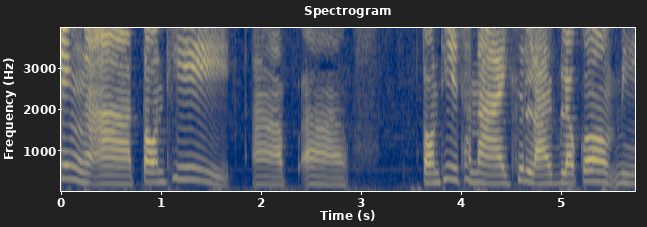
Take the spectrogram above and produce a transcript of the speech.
ยิ่งอ่าตอนที่อ่าอ่าตอนที่ทนายขึ้นไลฟ์แล้วก็มี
